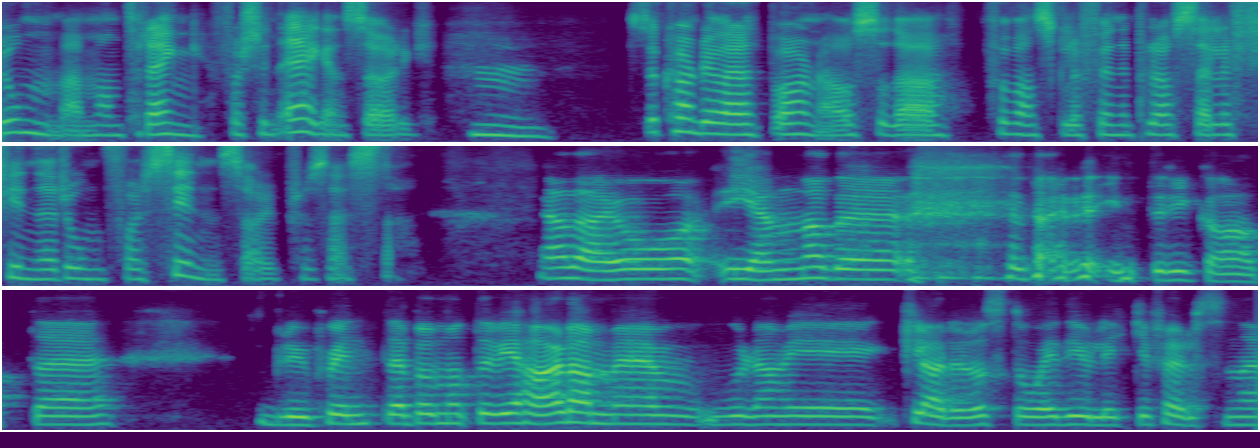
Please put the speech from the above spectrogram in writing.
rommet man trenger for sin egen sorg, Mm. så kan det jo være at barna også da får vanskelig å finne plass eller finne rom for sin sorgprosess. da. Ja, det er jo igjen da det, det er intrikate intrikate blueprintet på en måte vi har da, med hvordan vi klarer å stå i de ulike følelsene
